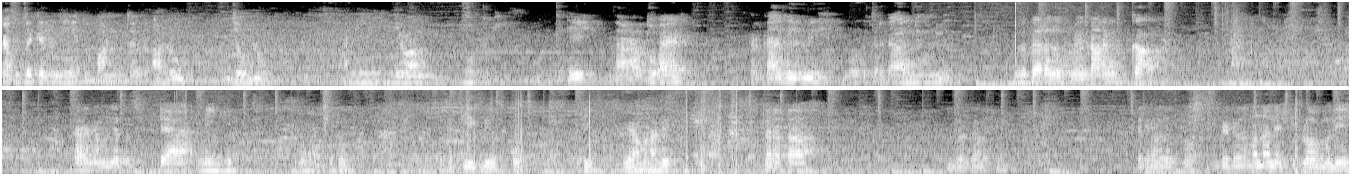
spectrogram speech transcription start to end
कासाचं केलं नाही. आहे दुपारनंतर आलो जेवलो आणि निवांत झोपलो. ते जाणार होतो बाहेर. तर काय गेलो मी? मोठं तर काय आलं नाही म्हणलं. झोपायला झोपलोय कारण का? कारण का म्हणजे आता सुट्ट्या नाही आहेत दोघांचे पण त्यासाठी एक दिवस तर ठीक वेळा म्हणाले. तर आता बघा की. तरी मला झोपतो म्हणा नेक्स्ट ब्लॉगमध्ये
